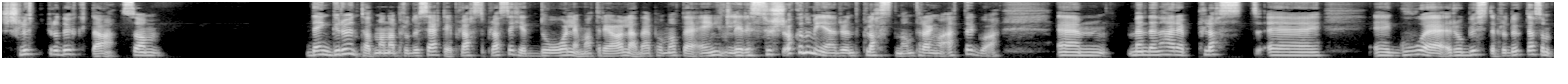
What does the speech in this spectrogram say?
sluttprodukter som det er en grunn til at man har produsert det i plast. Plast er ikke et dårlig materiale, det er på en måte egentlig ressursøkonomien rundt plast man trenger å ettergå. Um, men denne plast, eh, eh, gode, robuste produkter som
